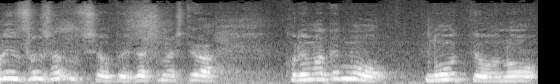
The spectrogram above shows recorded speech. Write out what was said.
林水産省といたしましてはこれまでも農協の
